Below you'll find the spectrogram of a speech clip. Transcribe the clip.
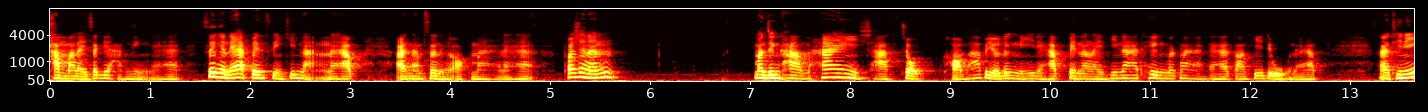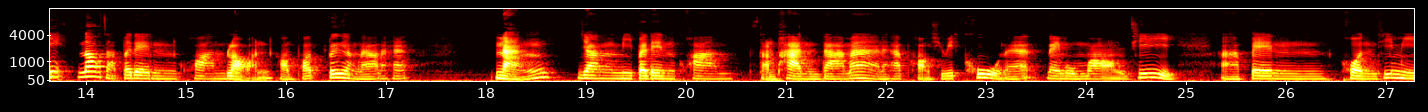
ทำอะไรสักอย่างหนึ่งนะฮะซึ่งอันนี้เป็นสิ่งที่หนังนะครับนำเสนอออกมานะฮะเพราะฉะนั้นมันจึงทำให้ฉากจบของภาพยนตร์เรื่องนี้นะครับเป็นอะไรที่น่าทึ่งมากๆนะฮะตอนที่ดูนะครับ ทีนี้นอกจากประเด็นความหลอนของพอดเรื่องแล้วนะฮะหนังยังมีประเด็นความสัมพันธ์ดราม่านะครับของชีวิตคู่นะฮะในมุมมองที่เป็นคนที่มี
